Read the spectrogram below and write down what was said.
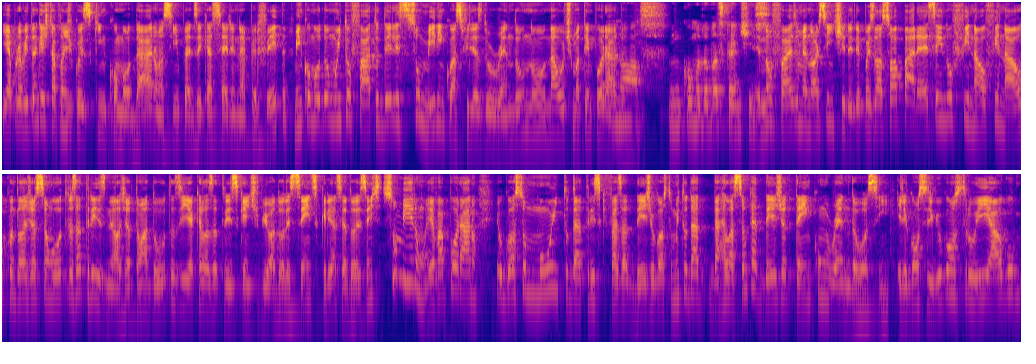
E aproveitando que a gente tá falando de coisas que incomodaram, assim, para dizer que a série não é perfeita, me incomodou muito o fato deles sumirem com as filhas do Randall no, na última temporada. Nossa, me incomodou bastante isso. Não faz o menor sentido. E depois elas só aparecem no final, final, quando elas já são outras atrizes, né? Elas já estão adultas e aquelas atrizes que a gente viu adolescentes adolescentes, crianças e adolescentes, sumiram, evaporaram. Eu gosto muito da atriz que faz a Deja, eu gosto muito da, da relação que a Deja tem com o Randall, assim. Ele conseguiu construir algo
